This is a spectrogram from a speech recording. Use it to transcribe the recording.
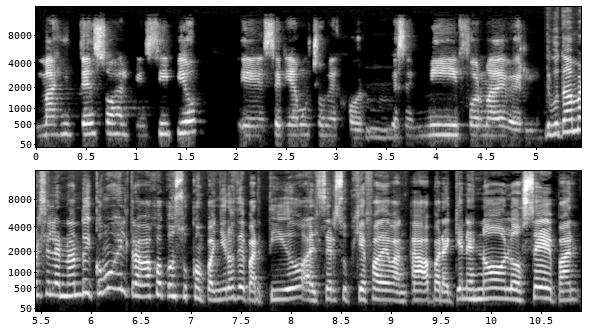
más intensos al principio, eh, sería mucho mejor. Mm. Esa es mi forma de verlo. Diputada Marcela Hernando, ¿y cómo es el trabajo con sus compañeros de partido al ser subjefa de bancada? Para quienes no lo sepan,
